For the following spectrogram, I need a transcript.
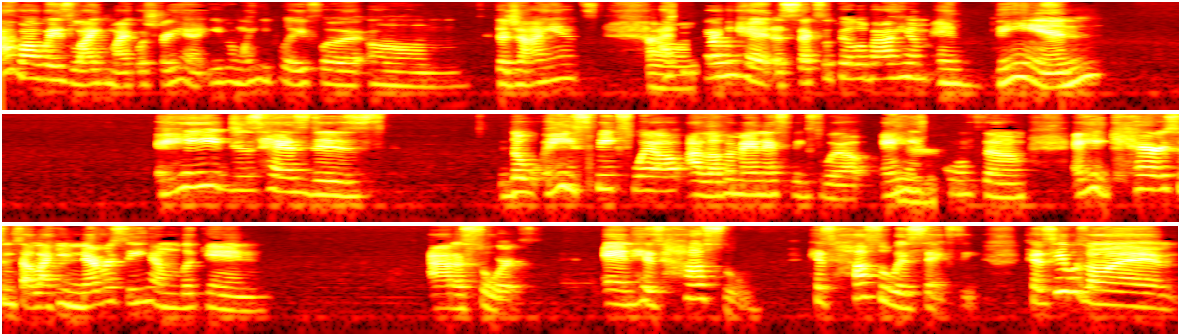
I've always liked Michael Strahan, even when he played for um the Giants. Um, I thought he had a sex appeal about him, and then he just has this the he speaks well. I love a man that speaks well, and yeah. he's handsome, and he carries himself like you never see him looking out of sorts. And his hustle, his hustle is sexy because he was on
